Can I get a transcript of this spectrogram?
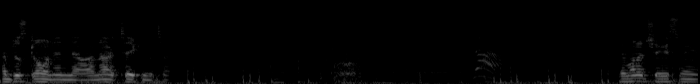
I'm just going in now. I'm not taking the time. They want to chase me.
